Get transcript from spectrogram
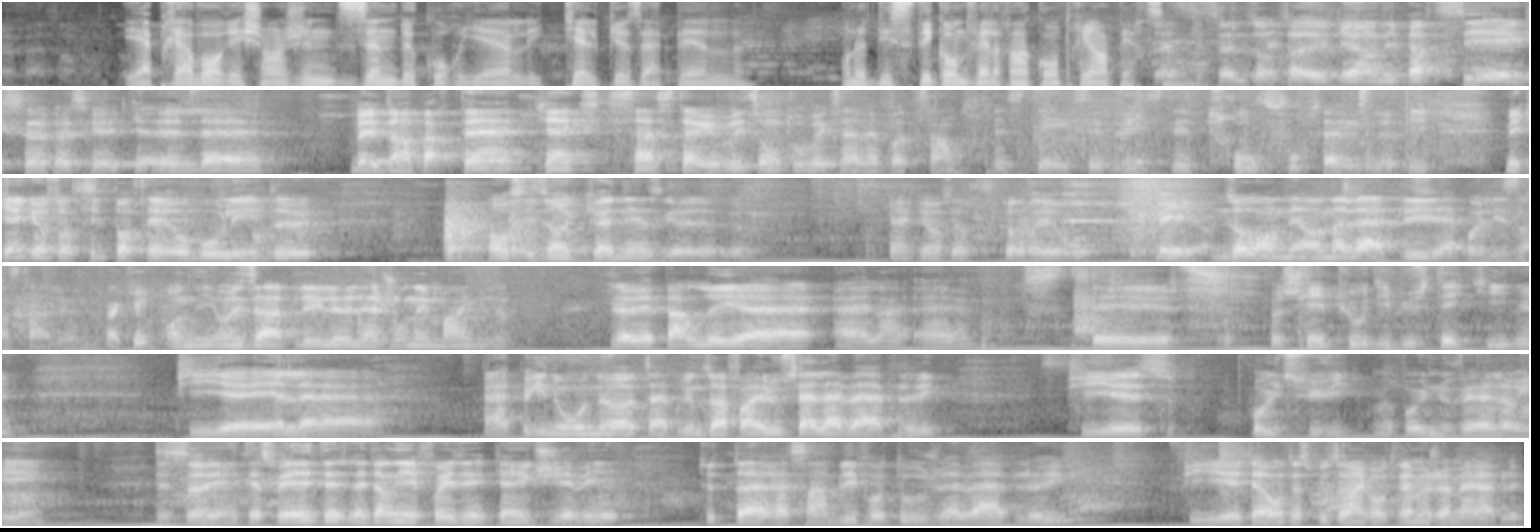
et après avoir échangé une dizaine de courriels et quelques appels, on a décidé qu'on devait le rencontrer en personne. C'est ça, nous autres, euh, on est parti avec ça parce que euh, la- ben, dans partant, quand ça s'est arrivé, on trouvait que ça n'avait pas de sens. C'était trop fou que ça arrive là. Puis- mais quand ils ont sorti le portrait robot, les deux, on s'est dit on le connaît ce gars-là. gars. Quand ils ont sorti le portrait robot. Mais nous autres, on, on avait appelé la police dans ce temps-là. OK. On, les a appelés là, la journée même. là. J'avais parlé à. à c'était. Je me souviens plus au début c'était qui. là. Puis euh, elle a, a pris nos notes, a pris nos affaires. Elle aussi, elle l'avait appelé. Puis euh, pas eu de suivi, pas eu de nouvelles, rien. C'est ça, elle était- elle était- la dernière fois, était- quand j'avais tout rassemblé les photos, je l'avais appelé. Puis on était supposé se rencontrer, elle m'a jamais rappelé.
